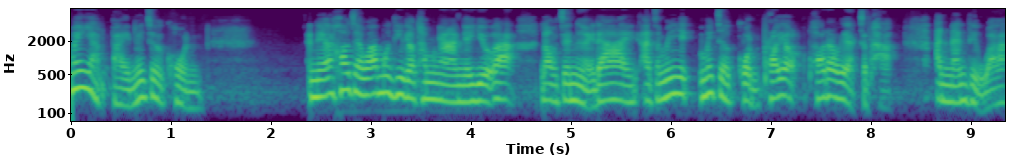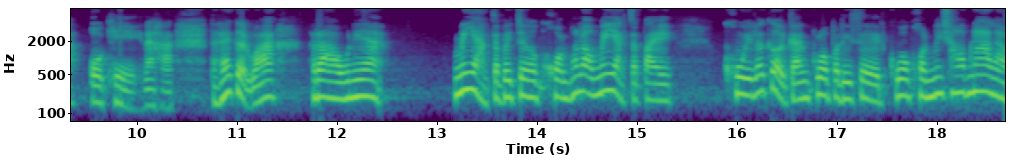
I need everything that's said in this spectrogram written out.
ไม่อยากไปไม่เจอคน อันนี้เข้าใจว่าบางทีเราทำงานเยอะๆอะเราจะเหนื่อยได้ อาจจะไม่ไม่เจอคนเพราะเพราะเราอยากจะพัก อันนั้นถือว่าโอเคนะคะ แต่ถ้าเกิดว่าเราเนี่ยไม่อยากจะไปเจอคน เพราะเราไม่อยากจะไป คุยแล้วเกิดการกลัวปฏิเสธ กลัวคนไม่ชอบหน้าเรา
